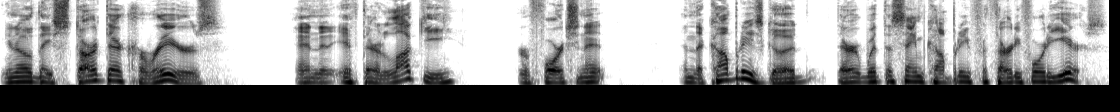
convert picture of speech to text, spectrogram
you know they start their careers, and if they're lucky or fortunate, and the company's good, they're with the same company for 30, 40 years,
